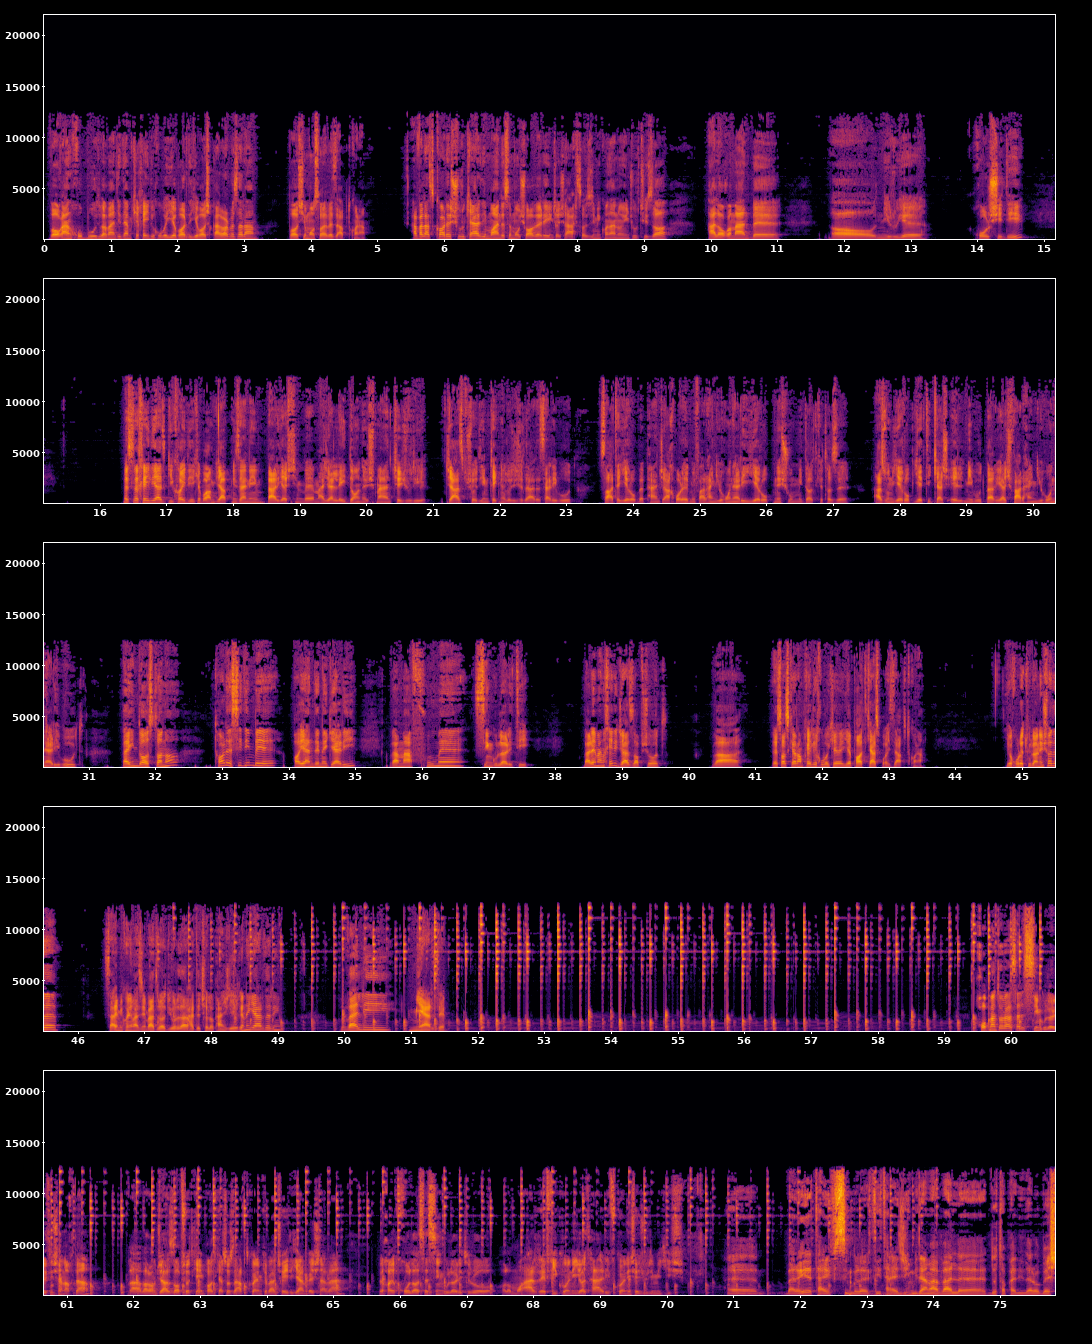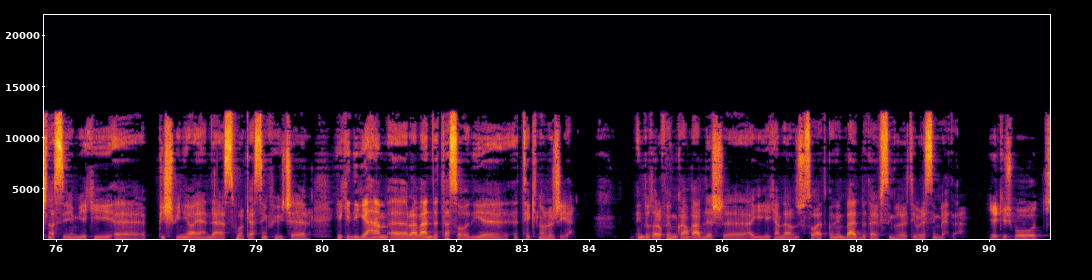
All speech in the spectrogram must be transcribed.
واقعا خوب بود و من دیدم که خیلی خوبه یه بار دیگه باش قرار بذارم باش مصاحبه ضبط کنم. اول از کار شروع کردیم مهندس مشاور اینجا شهرسازی می‌کنن و اینجور چیزا. علاقه من به نیروی خورشیدی. مثل خیلی از گیک های دیگه که با هم گپ می‌زنیم برگشتیم به مجله دانشمند چجوری جذب شدیم تکنولوژیش دردسری بود. ساعت یه رو به پنج اخبار علمی فرهنگی هنری یه روب نشون می‌داد که تازه از اون یه روب یه تیکش علمی بود بقیهش فرهنگی هنری بود. و این داستانا تا رسیدیم به آینده نگری و مفهوم singularity. برای من خیلی جذاب شد. و احساس کردم خیلی خوبه که یه پادکست باید ضبط کنم. یه خورده طولانی شده. سعی می‌کنیم از این بعد رادیو رو در حد 45 دقیقه نگه داریم. ولی میارزه. خب من تو رو از singularity شناختم و برام جذاب شد که این پادکست رو ضبط کنیم که بچه های دیگه هم بشنون. بخوای خلاصه singularity رو حالا معرفی کنی یا تعریف کنی چجوری میگیش؟ برای تعریف singularity ترجیح میدم اول دو تا پدیده رو بشناسیم. یکی پیشبینی آینده است forecasting future یکی دیگه هم روند تصاعدی تکنولوژیه. این دوتا رو فکر می‌کنم قبلش اگه یکم در موردش صحبت کنیم بعد به تعریف singularity برسیم بهتر. یکیش بود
